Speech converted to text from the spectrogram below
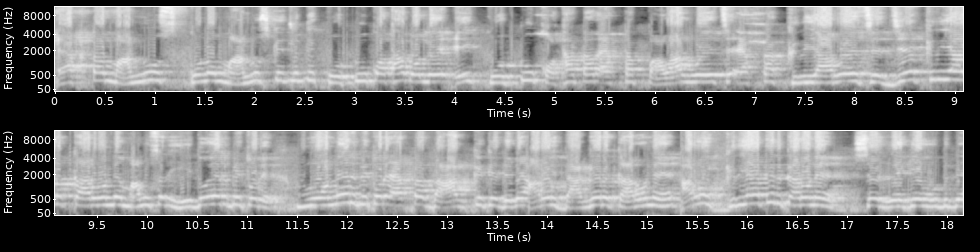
একটা মানুষ, কোনো মানুষকে যদি কটু কথা বলে, এই কটু কথাটার একটা পাওয়ার রয়েছে, একটা ক্রিয়া রয়েছে। যে ক্রিয়ার কারণে মানুষের হৃদয়ের ভিতরে, মনের ভিতরে একটা দাগ কেটে দেবে। আর ওই দাগের কারণে, আর ওই ক্রিয়াটির কারণে সে রেগে উঠবে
